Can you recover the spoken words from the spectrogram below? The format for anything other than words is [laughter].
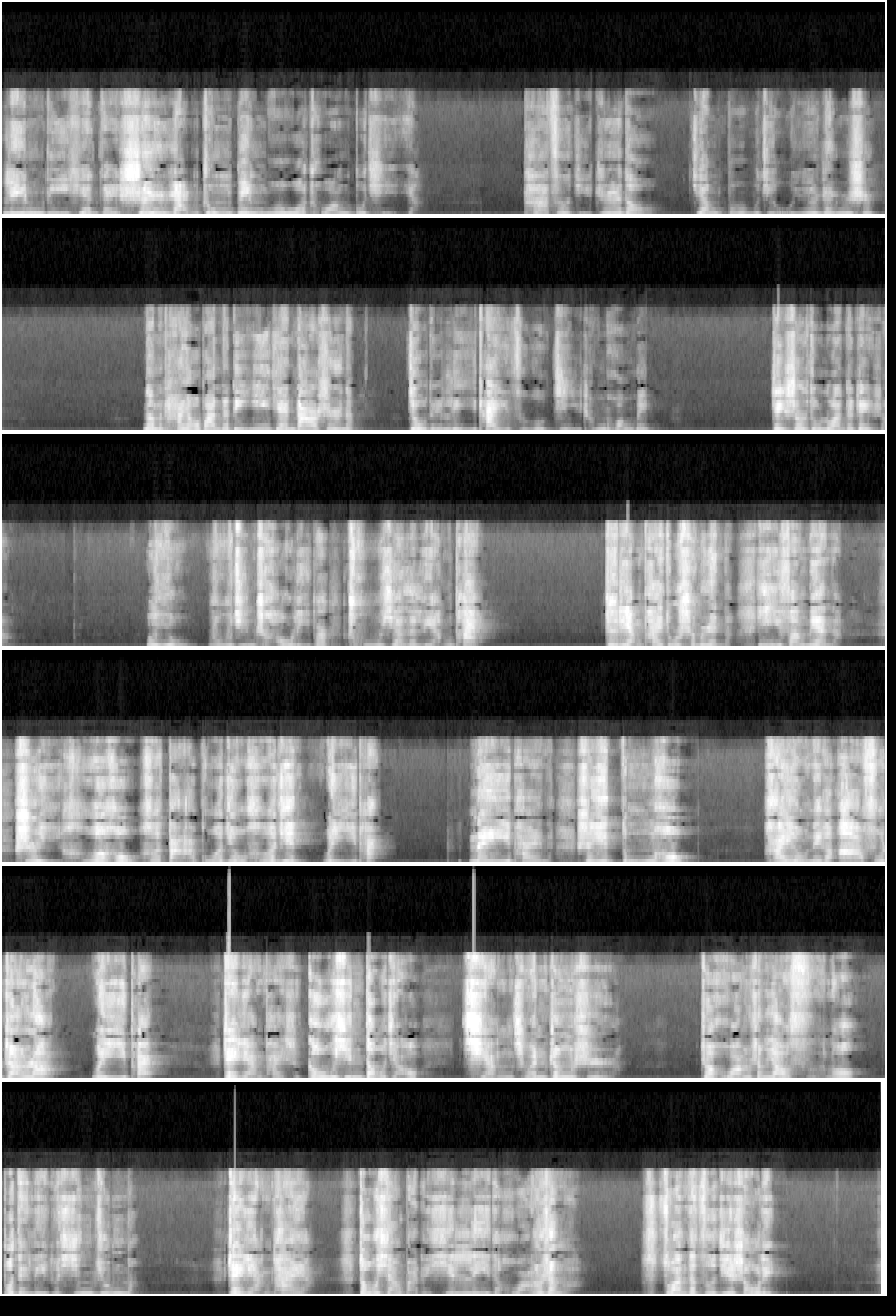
灵帝现在身染重病，卧床不起呀。他自己知道将不久于人世。那么他要办的第一件大事呢，就得立太子继承皇位。这事儿就乱在这上。哎呦，如今朝里边出现了两派。这两派都是什么人呢？一方面呢，是以何后和大国舅何进为一派；那一派呢，是以董后还有那个阿父张让为一派。这两派是勾心斗角。抢权争势啊！这皇上要死喽，不得立个新君吗？这两派呀，都想把这新立的皇上啊，攥在自己手里。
